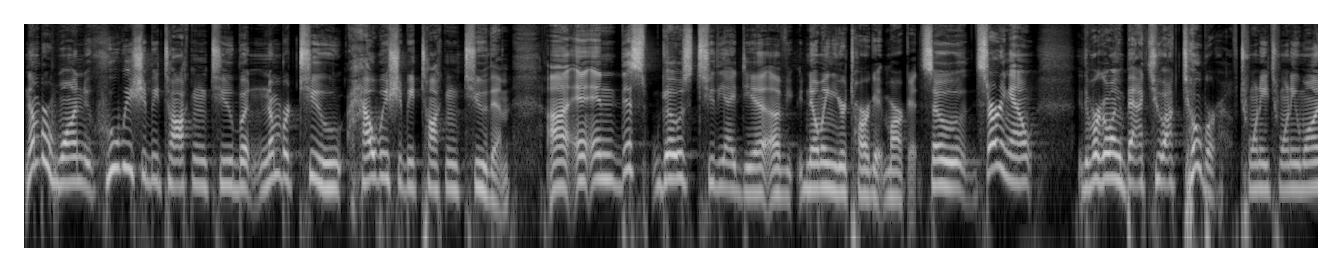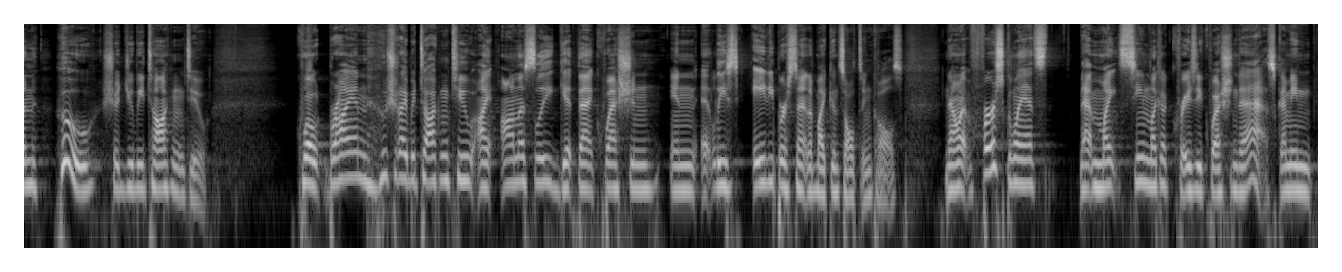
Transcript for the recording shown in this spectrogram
number one, who we should be talking to, but number two, how we should be talking to them. Uh, and, and, this goes to the idea of knowing your target market. So, starting out, we're going back to October of 2021. Who should you be talking to? Quote, Brian, who should I be talking to? I honestly get that question in at least 80% of my consulting calls. Now, at first glance, that might seem like a crazy question to ask. I mean,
